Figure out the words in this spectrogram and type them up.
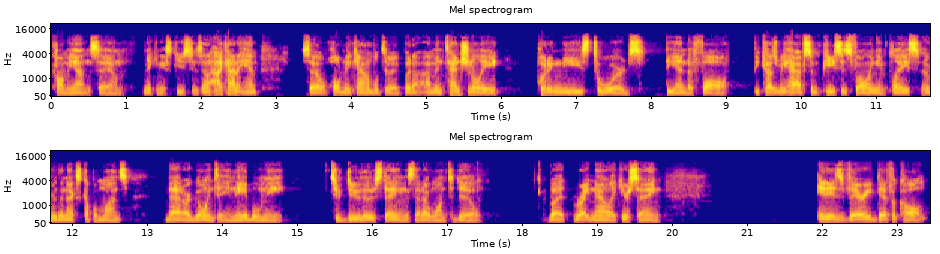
call me out and say I'm making excuses. I, I kind of am. So hold me accountable to it. But I'm intentionally putting these towards the end of fall because we have some pieces falling in place over the next couple months that are going to enable me to do those things that I want to do. But right now, like you're saying, it is very difficult,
